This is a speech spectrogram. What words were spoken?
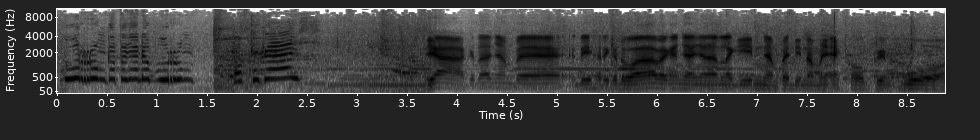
Burung katanya ada burung. Oke guys. Ya, kita nyampe di hari kedua, pengen jalan-jalan lagi, nyampe di namanya Eco Green. Wow,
